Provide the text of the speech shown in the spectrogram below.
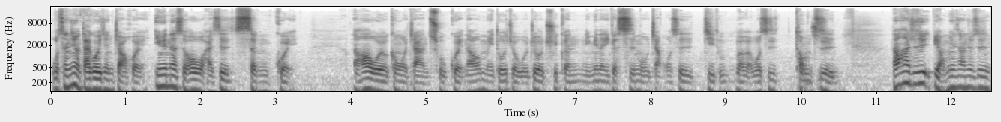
我曾经有待过一间教会，因为那时候我还是深柜，然后我有跟我家人出柜，然后没多久我就有去跟里面的一个师母讲我是基督不不我是同志，然后他就是表面上就是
